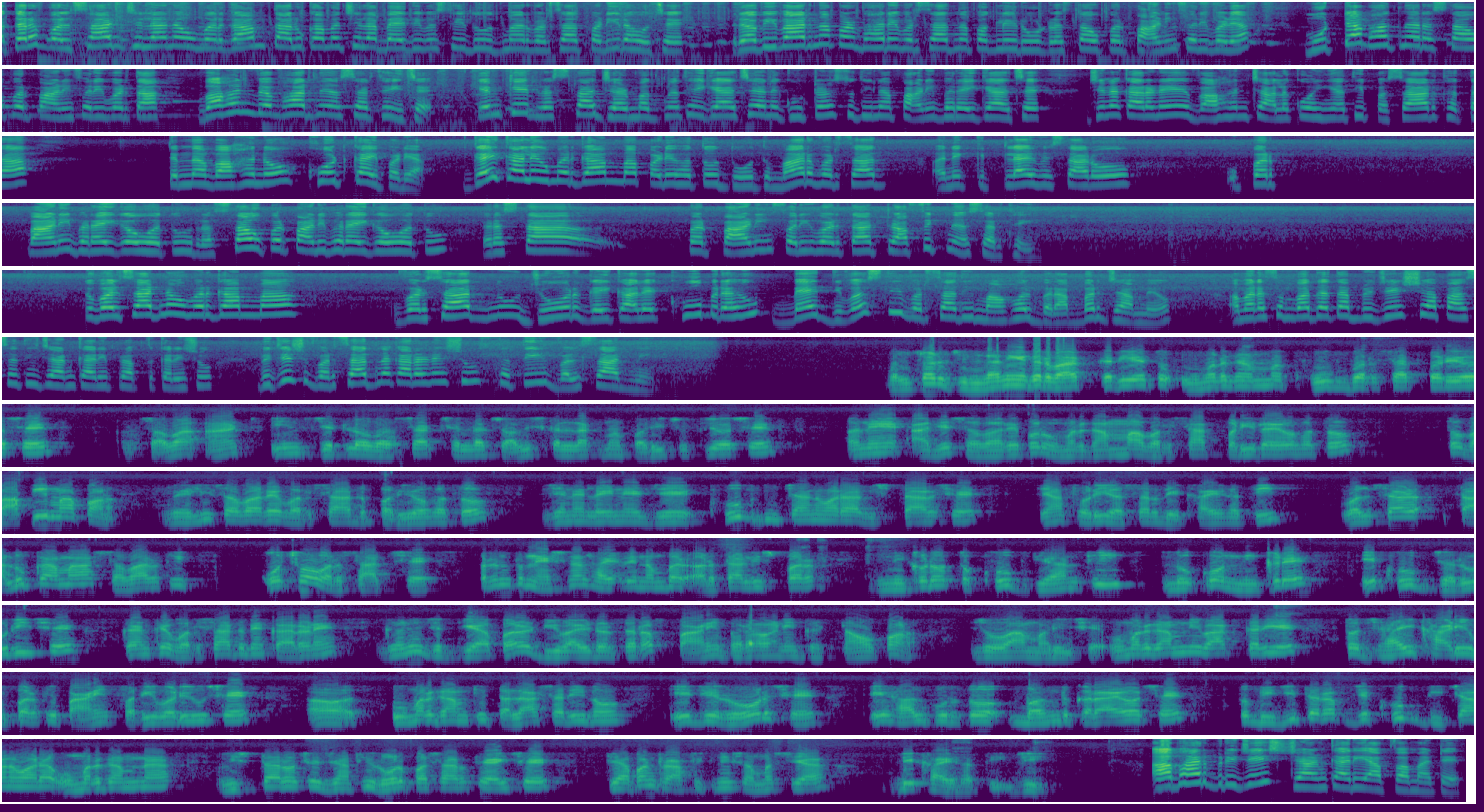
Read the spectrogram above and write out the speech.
આ તરફ વલસાડ જિલ્લાના ઉમરગામ તાલુકામાં છેલ્લા બે દિવસથી ધોધમાર વરસાદ પડી રહ્યો છે. રવિવારના પણ ભારે વરસાદના પગલે રોડ રસ્તા ઉપર પાણી ફરી વળ્યા. મોટા ભાગના રસ્તા ઉપર પાણી ફરી વળતા વાહન વ્યવહારને અસર થઈ છે. કેમ કે રસ્તા જળમગ્ન થઈ ગયા છે અને ઘૂંટણ સુધીના પાણી ભરાઈ ગયા છે. જેના કારણે વાહન ચાલકો અહીંયાથી પસાર થતા તેમના વાહનો ખોટકાઈ પડ્યા. ગઈકાલે ઉમરગામમાં પડ્યો હતો ધોધમાર વરસાદ અને કેટલાય વિસ્તારો ઉપર પાણી ભરાઈ ગયું હતું, રસ્તા ઉપર પાણી ભરાઈ ગયું હતું, રસ્તા પર પાણી ફરી વળતા ટ્રાફિકને અસર થઈ. તો વલસાડના ઉમરગામમાં વરસાદનું જોર ગઈકાલે ખૂબ રહ્યું. બે દિવસથી વરસાદી માહોલ બરાબર જામ્યો. અમારા સંવાદદાતા બ્રિજેશ શાહ પાસેથી જાણકારી પ્રાપ્ત કરીશું. બ્રિજેશ, વરસાદના કારણે શું સ્થિતિ વલસાડની? વલસાડ જિલ્લાની અગર વાત કરીએ તો ઉમરગામમાં ખૂબ વરસાદ પડ્યો છે. સવા આઠ ઇંચ જેટલો વરસાદ છેલ્લા ચોવીસ કલાકમાં પડી ચૂક્યો છે અને આજે સવારે પણ ઉમરગામમાં વરસાદ પડી રહ્યો હતો. તો વાપીમાં પણ વહેલી સવારે વરસાદ પડ્યો હતો, જેને લઈને જે ખૂબ નીચાણવાળા વિસ્તાર છે, ત્યાં થોડી અસર દેખાઈ હતી. વલસાડ તાલુકામાં સવારથી ઓછો વરસાદ છે, પરંતુ નેશનલ હાઈવે નંબર અડતાલીસ પર નીકળો તો ખૂબ ધ્યાનથી લોકો નીકળે, એ ખૂબ જરૂરી છે. કારણ કે વરસાદને કારણે ઘણી જગ્યા પર ડિવાઈડર તરફ પાણી ભરાવાની ઘટનાઓ પણ જોવા મળી છે. ઉમરગામની વાત કરીએ તો જાઈ ખાડી ઉપરથી પાણી ફરી વળ્યું છે. ઉમરગામથી તલાસરીનો એ જે રોડ છે એ હાલ પૂરતો બંધ કરાયો છે. તો બીજી તરફ જે ખૂબ નીચાણવાળા ઉમરગામના વિસ્તારો છે જ્યાંથી રોડ પસાર થાય છે, ત્યાં પણ ટ્રાફિકની સમસ્યા દેખાઈ હતી. જી. આભાર બ્રિજેશ, જાણકારી આપવા માટે.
